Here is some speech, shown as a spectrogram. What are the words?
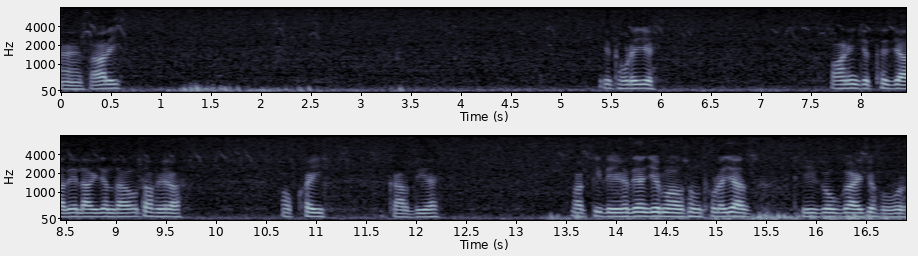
ਐ ਸਾਰੀ। ਇਹ ਥੋੜੇ ਜਿਹੇ ਪਾਣੀ ਜਿੱਥੇ ਜ਼ਿਆਦਾ ਲੱਗ ਜਾਂਦਾ ਉਹ ਤਾਂ ਫਿਰ ਔਖਾ ਹੀ ਕਰਦੀ ਹੈ। ਬਾਕੀ ਦੇਖਦੇ ਹਾਂ ਜੇ ਮੌਸਮ ਥੋੜਾ ਜਿਹਾ ਠੀਕ ਹੋਊਗਾ ਇਹ 'ਚ ਹੋਰ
